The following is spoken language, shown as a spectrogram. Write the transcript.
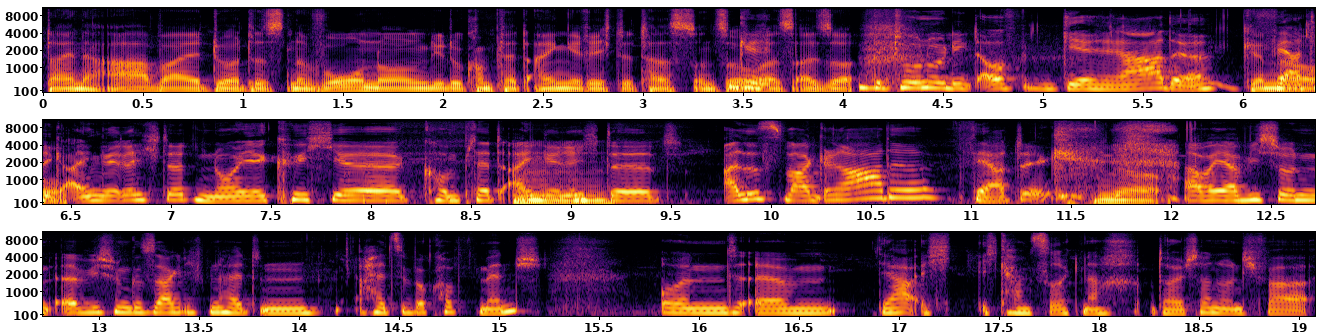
deine Arbeit, du hattest eine Wohnung, die du komplett eingerichtet hast und sowas. Also Betonung liegt auf gerade Genau. fertig eingerichtet, neue Küche komplett eingerichtet. Alles war gerade fertig. Ja. Aber ja, wie schon, äh, wie schon gesagt, ich bin halt ein Hals über Kopf Mensch. Und ähm, ja, ich, ich kam zurück nach Deutschland und ich war,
